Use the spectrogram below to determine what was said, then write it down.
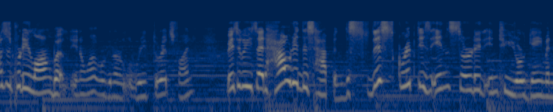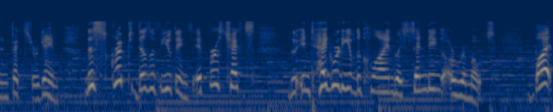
this is pretty long but you know what? We're gonna read through it. It's fine. Basically, he said, how did this happen? This, this script is inserted into your game and infects your game. This script does a few things. It first checks the integrity of the client by sending a remote. But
